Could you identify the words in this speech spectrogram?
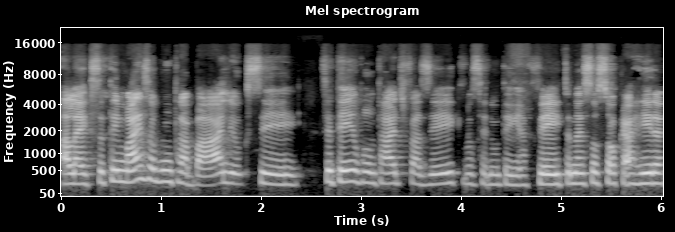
Alexa, tem mais algum trabalho que você, você tenha vontade de fazer, que você não tenha feito nessa sua carreira?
